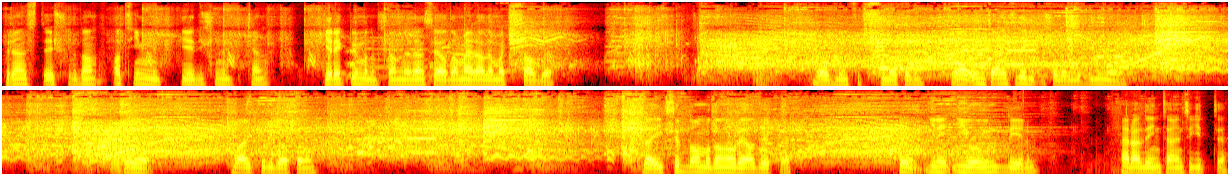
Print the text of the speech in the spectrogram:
Prens de şuradan atayım mı diye düşünürken gerek duymadım şu an. Nedense adam herhalde maçı saldı. Goblin fıçısını atalım. Ya interneti de gitmiş olabilir bilmiyorum. Şöyle Valkyrie'yi de atalım. Da iksir dolmadan oraya alacaklar. Şöyle yine iyi oyun diyelim. Herhalde interneti gitti.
